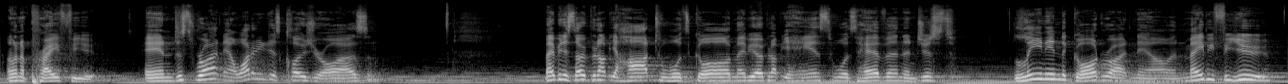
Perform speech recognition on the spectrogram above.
I'm going to pray for you. And just right now, why don't you just close your eyes and maybe just open up your heart towards God, maybe open up your hands towards heaven and just lean into God right now. And maybe for you,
